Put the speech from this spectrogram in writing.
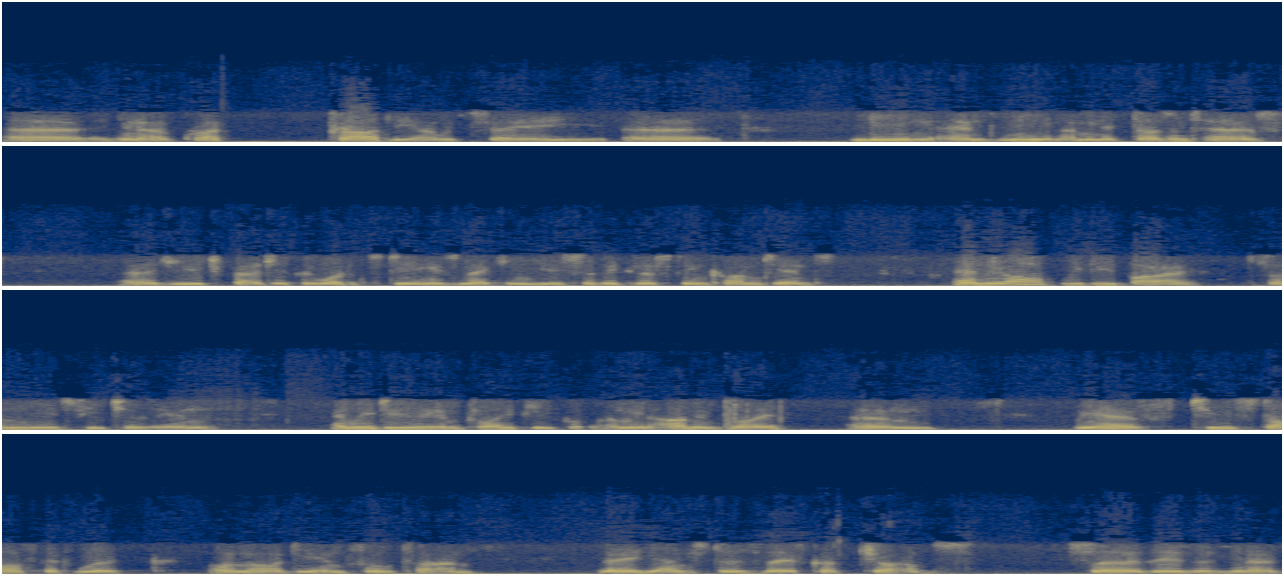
uh, you know, quite proudly, I would say, uh, lean and mean. I mean, it doesn't have a huge budget, but what it's doing is making use of existing content, and we are we do buy some news features in, and we do employ people. I mean, I'm employed. Um, we have two staff that work on RDM full time. They're youngsters. They've got jobs. So there's a, you know,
